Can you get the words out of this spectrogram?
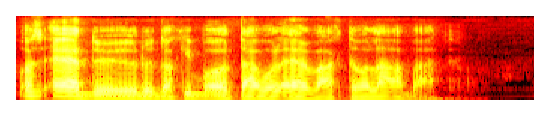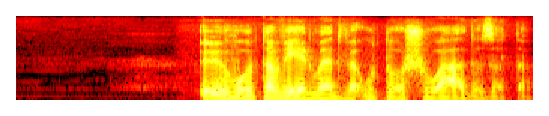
Az erdőőröd, aki baltával elvágta a lábát. Ő volt a vérmedve utolsó áldozata.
